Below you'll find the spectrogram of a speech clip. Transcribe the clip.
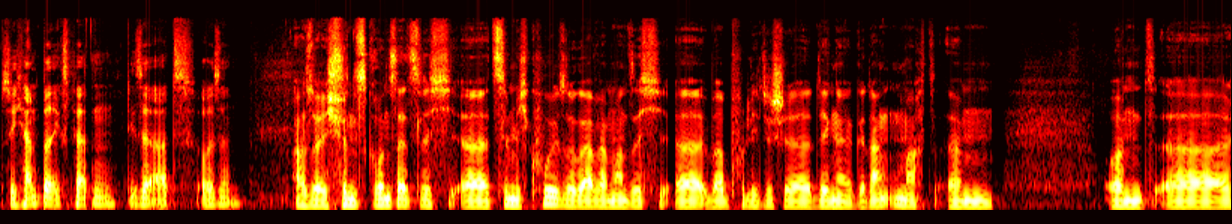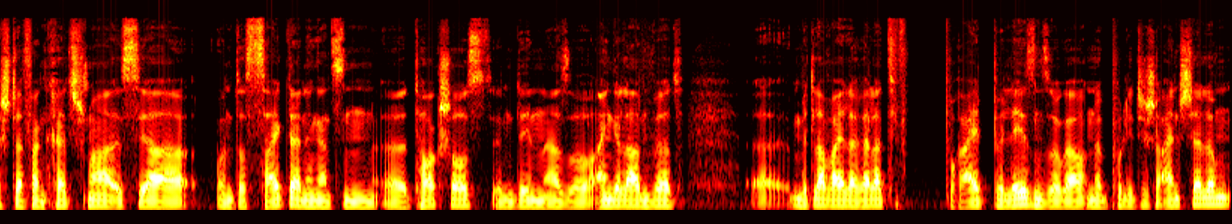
sich Handball-Experten dieser Art äußern? Also ich finde es grundsätzlich äh, ziemlich cool, sogar wenn man sich äh, über politische Dinge Gedanken macht. Ähm, und äh, Stefan Kretschmer ist ja, und das zeigt er in den ganzen äh, Talkshows, in denen er so eingeladen wird, äh, mittlerweile relativ breit belesen sogar und eine politische Einstellung.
